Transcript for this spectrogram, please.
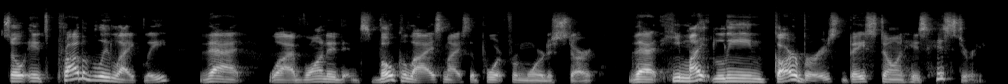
So it's probably likely that while I've wanted and vocalized my support for Moore to start, that he might lean Garbers based on his history.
